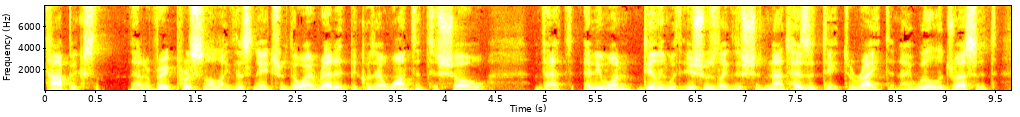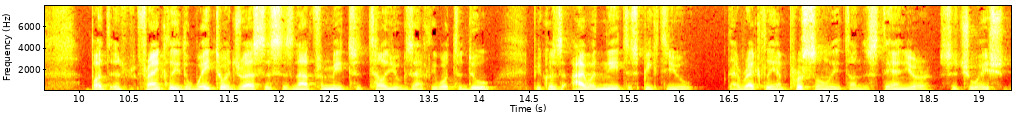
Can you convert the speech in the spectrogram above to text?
topics that are very personal, like this nature, though I read it because I wanted to show that anyone dealing with issues like this should not hesitate to write, and I will address it. But uh, frankly, the way to address this is not for me to tell you exactly what to do, because I would need to speak to you directly and personally to understand your situation.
